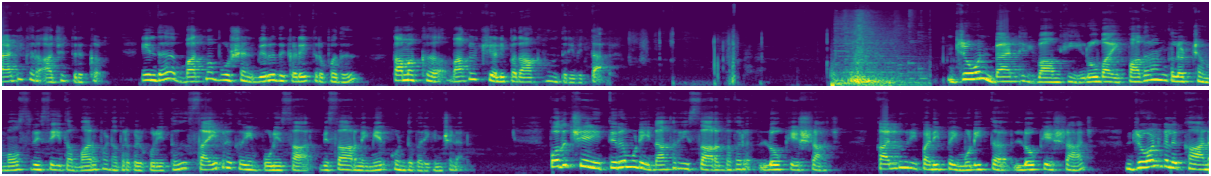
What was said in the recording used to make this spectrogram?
நடிகர் அஜித்திற்கு இந்த பத்மபூஷன் விருது கிடைத்திருப்பது தமக்கு மகிழ்ச்சி அளிப்பதாகவும் தெரிவித்தார். ஜோன் பேட்டரி வாங்கி ரூபாய் பதினான்கு லட்சம் மோசடி செய்த மர்ம நபர்கள் குறித்து சைபர் கிரைம் போலீசார் விசாரணை மேற்கொண்டு வருகின்றனர். புதுச்சேரி திருமுடி நகரை சார்ந்தவர் லோகேஷ் ராஜ். கல்லூரி படிப்பை முடித்த லோகேஷ் ராஜ் ட்ரோன்களுக்கான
